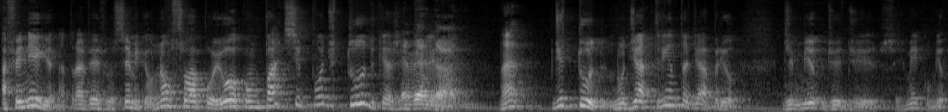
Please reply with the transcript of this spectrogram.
A FENIG, através de você, Miguel, não só apoiou, como participou de tudo que a gente fez. É verdade. Fez, né? De tudo. No dia 30 de abril de mil. De, de, com mil.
